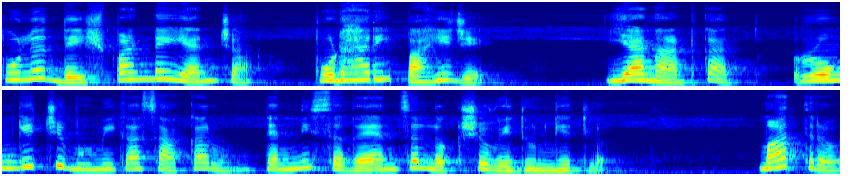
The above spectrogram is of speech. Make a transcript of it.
पु ल देशपांडे यांच्या पुढारी पाहिजे या नाटकात रोंगेची भूमिका साकारून त्यांनी सगळ्यांचं लक्ष वेधून घेतलं. मात्र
